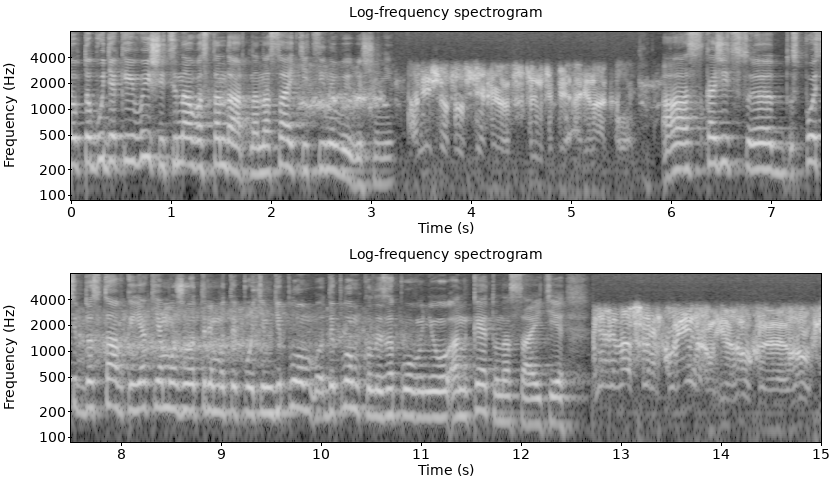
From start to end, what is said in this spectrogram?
Нет, нет. Тобто будь-який виш і ціна у вас стандартна, на сайті ціни вивішені. Они сейчас у всех, э, в принципе, одинаковые. А скажіть с- е, д- спосіб доставки, як я можу отримати потім диплом, диплом, коли заповню анкету на сайті? Или нашим курьером из рук э, в руки,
